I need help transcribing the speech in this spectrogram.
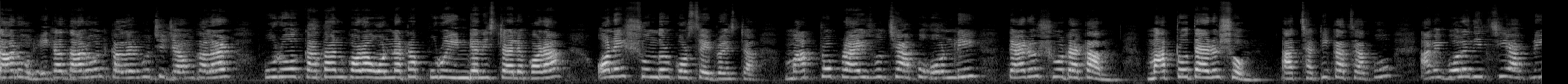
দারুণ এটা দারুণ কালার হচ্ছে জাম কালার পুরো কাতান করা, ওড়নাটা পুরো ইন্ডিয়ান স্টাইলে করা। অনেক সুন্দর করছে এই ড্রেসটা। মাত্র প্রাইস হচ্ছে আপু অনলি তেরোশো টাকা। মাত্র তেরোশো। আচ্ছা ঠিক আছে আপু। আমি বলে দিচ্ছি আপনি,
